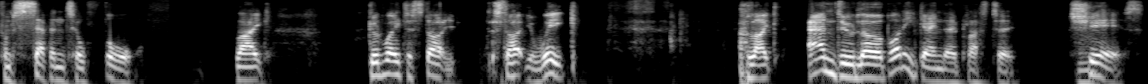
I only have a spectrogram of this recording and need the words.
From seven till four. Like, good way to start start your week. Like, and do lower body game day plus two. Cheers.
